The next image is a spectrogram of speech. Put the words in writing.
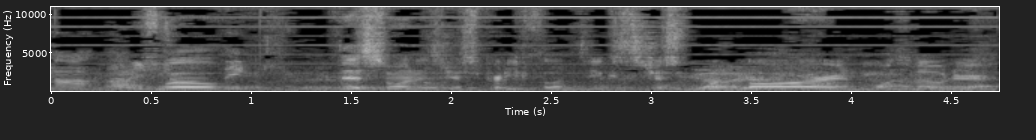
Not much. Well, Big. This one is just pretty flimsy because it's just one bar and one motor.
